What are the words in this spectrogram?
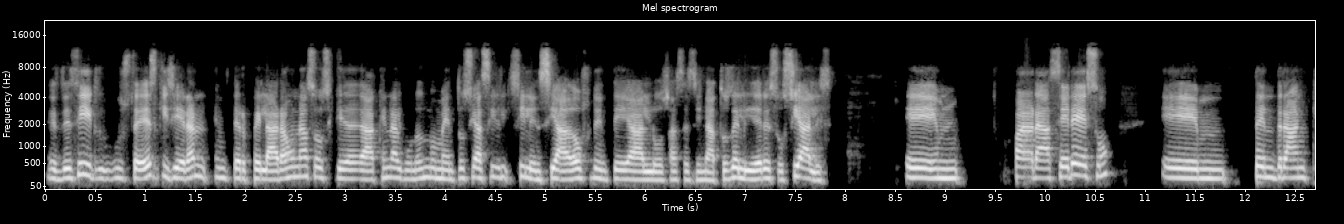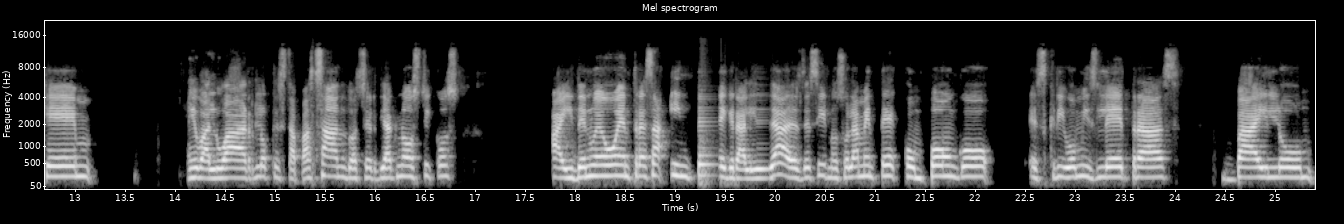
Es decir, ustedes quisieran interpelar a una sociedad que en algunos momentos se ha silenciado frente a los asesinatos de líderes sociales. Em, para hacer eso, em, tendrán que evaluar lo que está pasando, hacer diagnósticos ahí de nuevo entra esa integralidad, es decir, no solamente compongo, escribo mis letras, bailo,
